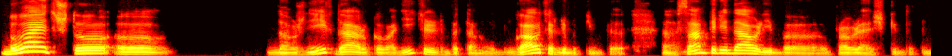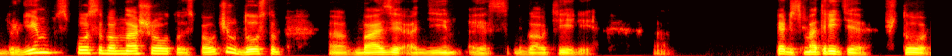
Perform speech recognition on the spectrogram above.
Бывает, что э, должник, да, руководитель, либо там бухгалтер, либо каким-то э, сам передал, либо управляющий каким-то другим способом нашел, то есть получил доступ э, к базе 1С бухгалтерии. Опять же, смотрите, что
